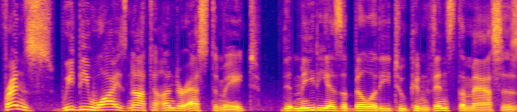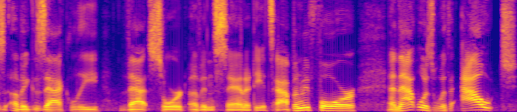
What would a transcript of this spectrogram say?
friends, we'd be wise not to underestimate the media's ability to convince the masses of exactly that sort of insanity. It's happened before, and that was without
